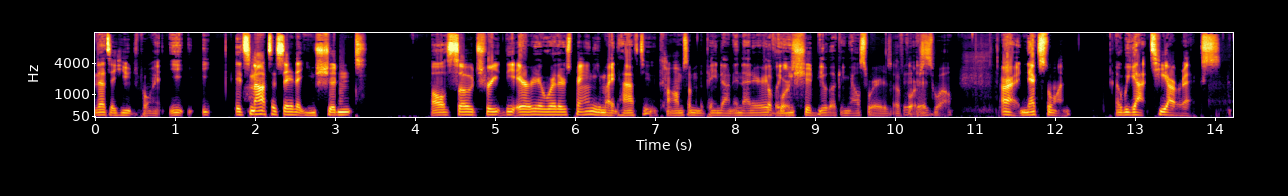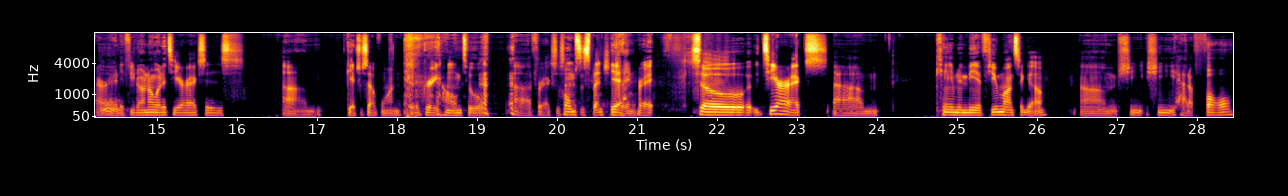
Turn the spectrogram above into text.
that's a huge point. It's not to say that you shouldn't also treat the area where there's pain. You might have to calm some of the pain down in that area, of but course. you should be looking elsewhere as, of course. as well. All right, next one. Uh, we got TRX. All right, Ooh. if you don't know what a TRX is, um, get yourself one. It's a great home tool uh, for exercise. Home suspension. Yeah, training. right. So TRX um, came to me a few months ago. Um, she she had a fall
